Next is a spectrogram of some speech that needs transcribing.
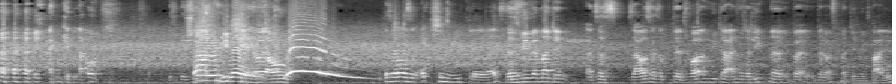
Reingelaufen. Ich bin schon Ah, Replay. Das war mal so ein Action-Replay, weißt du? Das ist wie wenn man den, also es sah aus, als ob der Torhüter einfach da liegt, und dann über, überläuft man den, den Ball.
